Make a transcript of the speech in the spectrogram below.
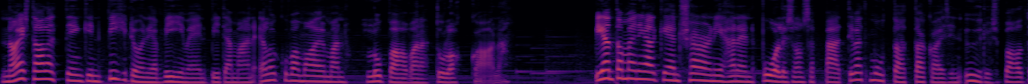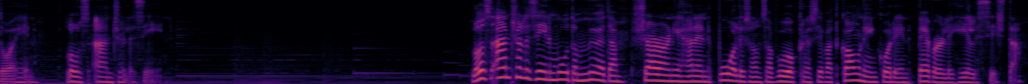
Naista alettiinkin vihdoin ja viimein pitämään elokuvamaailman lupaavana tulokkaana. Pian tämän jälkeen Sharon ja hänen puolisonsa päättivät muuttaa takaisin Yhdysvaltoihin, Los Angelesiin. Los Angelesiin muuton myötä Sharon ja hänen puolisonsa vuokrasivat kauniin kodin Beverly Hillsistä –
